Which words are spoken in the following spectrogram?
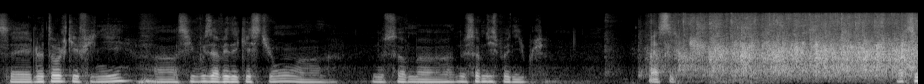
c'est le talk est fini. Euh, si vous avez des questions, euh, nous, sommes, euh, nous sommes disponibles. Merci. Merci.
